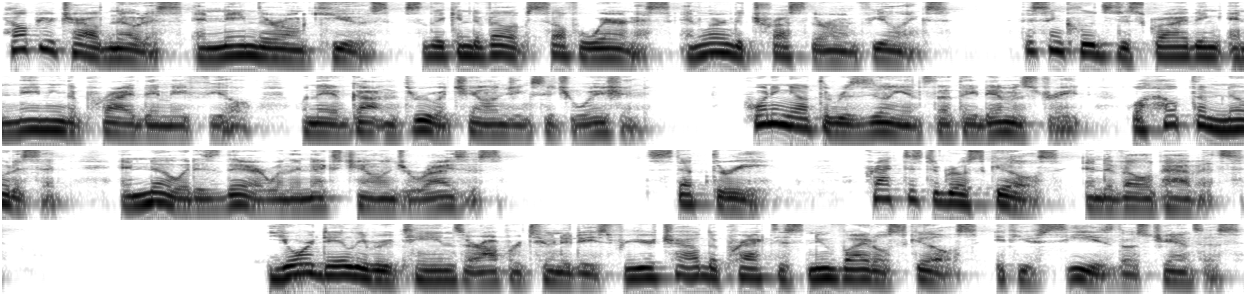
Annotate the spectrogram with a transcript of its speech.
Help your child notice and name their own cues so they can develop self awareness and learn to trust their own feelings. This includes describing and naming the pride they may feel when they have gotten through a challenging situation. Pointing out the resilience that they demonstrate will help them notice it and know it is there when the next challenge arises. Step 3 Practice to grow skills and develop habits. Your daily routines are opportunities for your child to practice new vital skills if you seize those chances.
